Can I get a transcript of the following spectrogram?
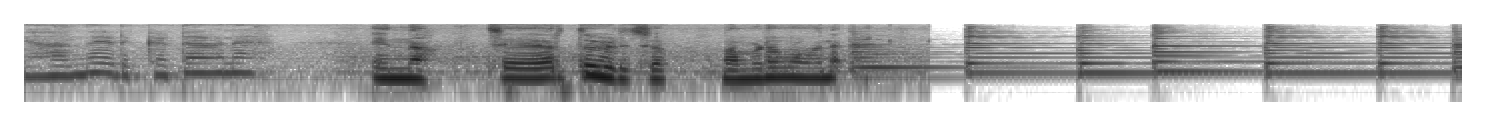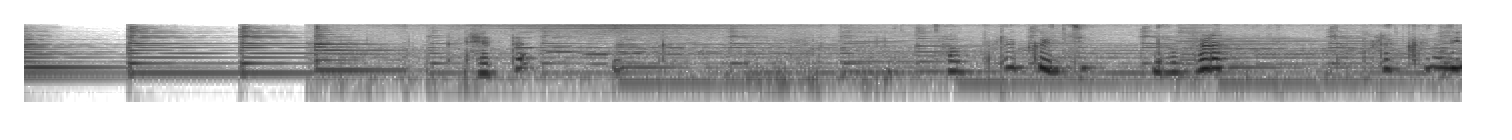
ഞാൻ എടുക്കട്ടെ അവനെ? ഇന്ന ചേർത്ത് പിടിച്ചോ നമ്മുടെ മോനെ. ഏട്ടാ നമ്മുടെ കുഞ്ഞ് നമ്മുടെ നമ്മുടെ കുഞ്ഞ്.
